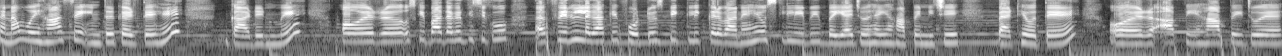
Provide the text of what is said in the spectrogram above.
ना, वो यहाँ से इंटर करते हैं गार्डन में। और उसके बाद अगर किसी को फिर लगा के फ़ोटोज़ भी क्लिक करवाने हैं, उसके लिए भी भैया जो है यहाँ पे नीचे बैठे होते हैं। और आप यहाँ पे जो है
